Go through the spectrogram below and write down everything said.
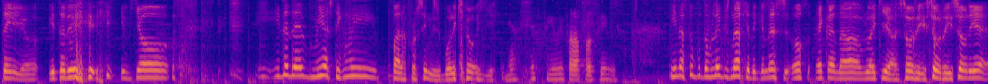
τέλειο. Ήταν η πιο... Ήταν μια στιγμή παραφροσύνης, μπορεί και όχι. Μια, μια στιγμή παραφροσύνης. Είναι αυτό που το βλέπεις να έρχεται και λες «Ωχ, έκανα βλακεία, sorry, sorry, sorry, ε».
